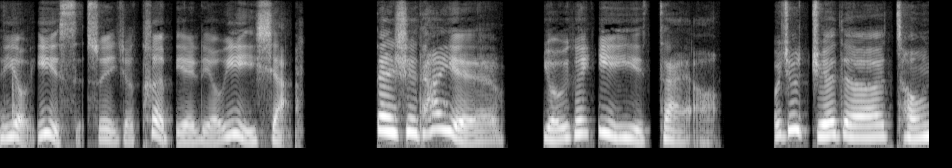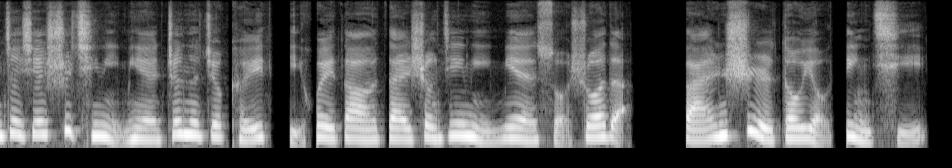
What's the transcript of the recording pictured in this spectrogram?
很有意思，所以就特别留意一下。但是它也有一个意义在啊，我就觉得从这些事情里面，真的就可以体会到，在圣经里面所说的，凡事都有定期，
